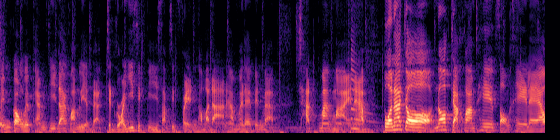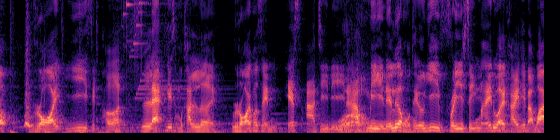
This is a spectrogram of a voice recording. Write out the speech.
เป็นกล้องเว็บแคมที่ได้ความละเอียดแบบ 720p 30 เฟรมธรรมดานะครับไม่ได้เป็นแบบชัดมากมายนะครับตัวหน้าจอนอกจากความเทพ 2K แล้ว 120เฮิร์ตซ์และที่สำคัญเลย 100% sRGB นะครับ มีในเรื่องของเทคโนโลยีฟรีซิงมาให้ด้วยใครที่แบบว่า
